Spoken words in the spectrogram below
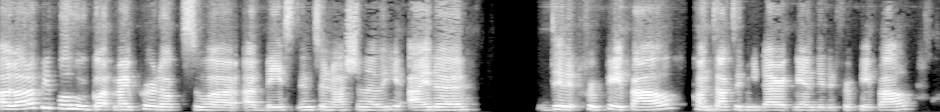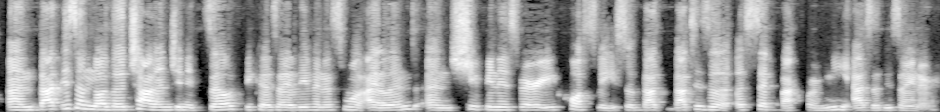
A lot of people who got my products who are, are based internationally either did it for PayPal, contacted me directly and did it for PayPal, and that is another challenge in itself because I live in a small island and shipping is very costly. So that that is a, a setback for me as a designer.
